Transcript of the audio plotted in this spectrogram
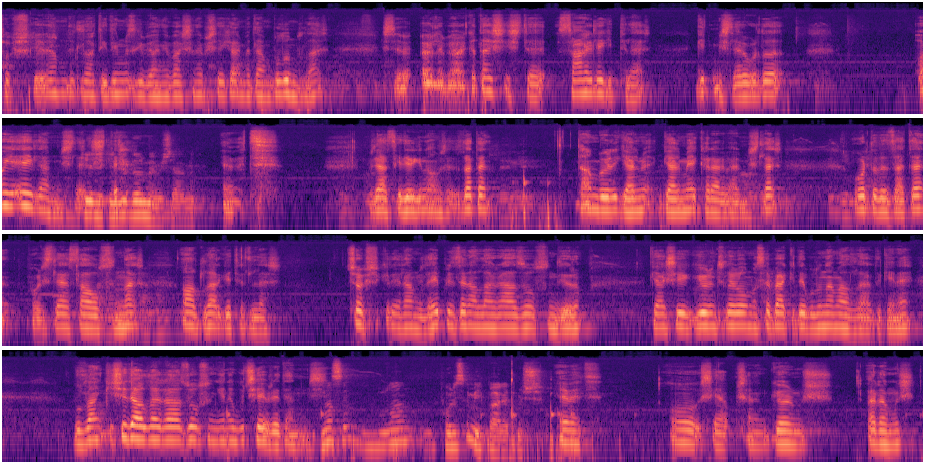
Çok şükür elhamdülillah dediğimiz gibi hani başına bir şey gelmeden bulundular. İşte öyle bir arkadaş işte sahile gittiler. Gitmişler orada o eğlenmişler işte. Gecikince dönmemişler mi? Evet. Biraz tedirgin olmuşlar. Zaten tam böyle gelme, gelmeye karar vermişler. Orada da zaten polisler sağ olsunlar aldılar getirdiler. Çok şükür elhamdülillah. Hepinizden Allah razı olsun diyorum. Gerçi görüntüler olmasa belki de bulunamazlardı gene. Bulan kişi de Allah razı olsun gene bu çevredenmiş. Nasıl? Bulan polise mi ihbar etmiş? Evet. O şey yapmış hani görmüş, aramış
